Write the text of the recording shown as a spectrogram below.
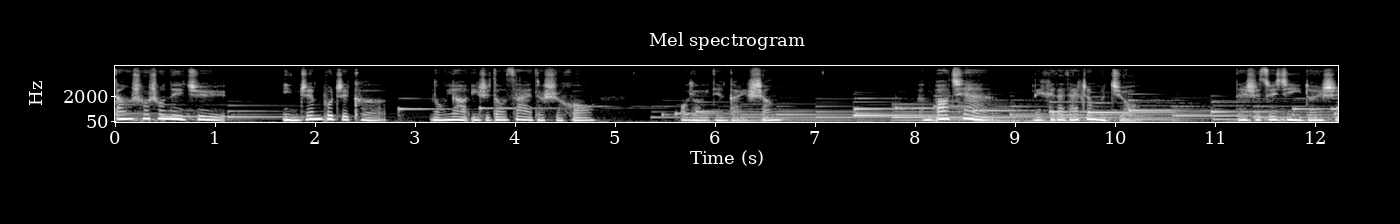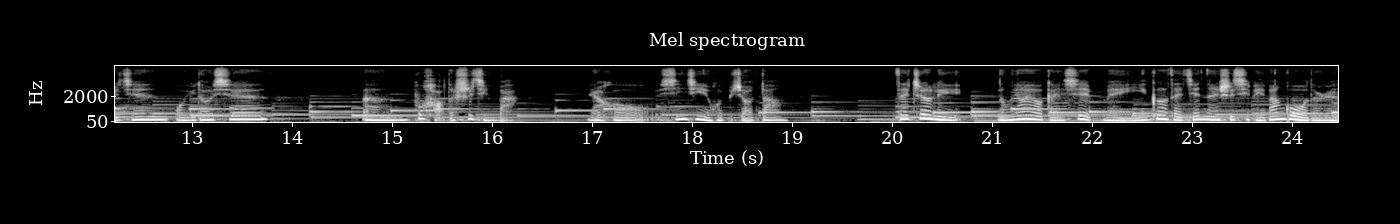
当说出那句“饮鸩不知渴，农药一直都在”的时候，我有一点感伤。很抱歉离开大家这么久，但是最近一段时间我遇到些嗯不好的事情吧，然后心情也会比较 down。在这里，农药要感谢每一个在艰难时期陪伴过我的人，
